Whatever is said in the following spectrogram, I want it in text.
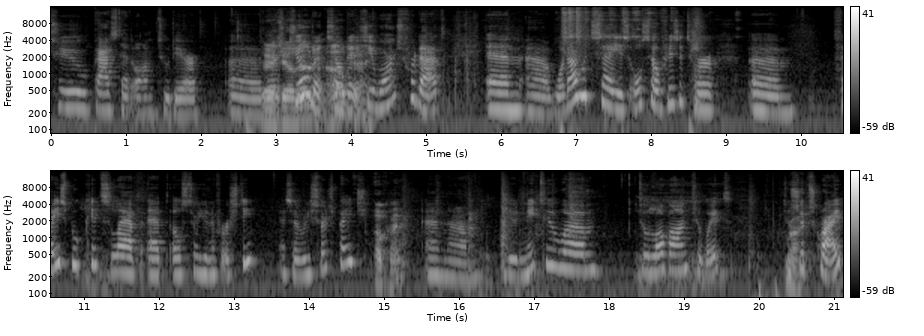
to pass that on to their, uh, their children. children. So okay. that she warns for that. And uh, what I would say is also visit her um, Facebook Kids Lab at Ulster University as a research page. Okay. And um, you need to um, to log on to it to right. subscribe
